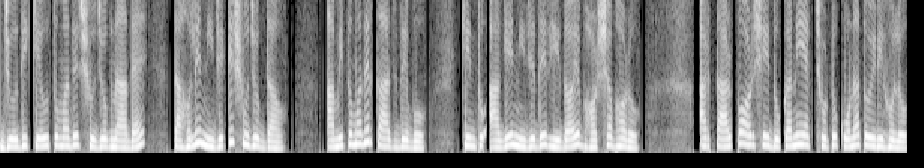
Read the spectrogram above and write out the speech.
যদি কেউ তোমাদের সুযোগ না দেয়, তাহলে নিজেকে সুযোগ দাও। আমি তোমাদের কাজ দেব, কিন্তু আগে নিজেদের হৃদয়ে ভরসা ভরো। আর তারপর সেই দোকানে এক ছোট কোণা তৈরি হলো,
